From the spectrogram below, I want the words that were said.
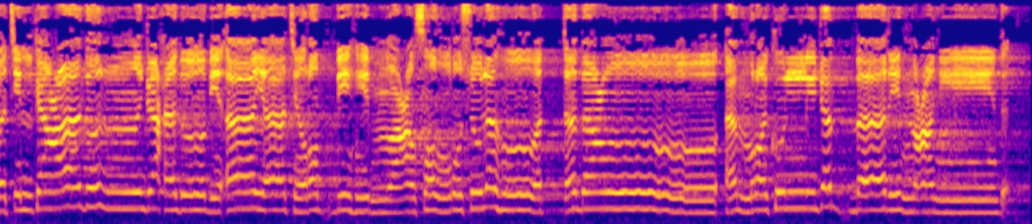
وتلك عاد جحدوا بآيات ربهم وعصوا رسله واتبعوا أمر كل جبار عنيد.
